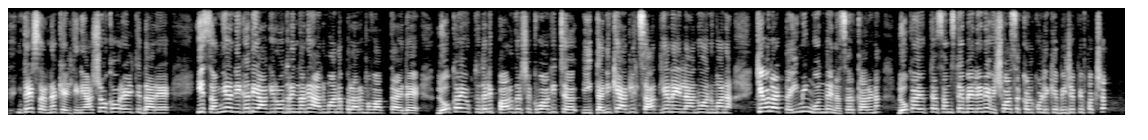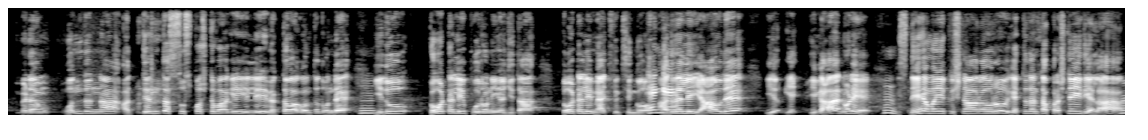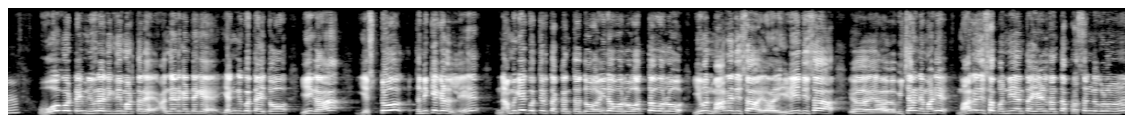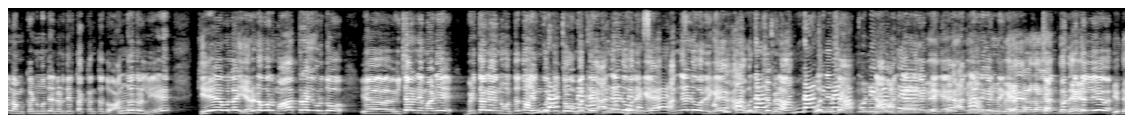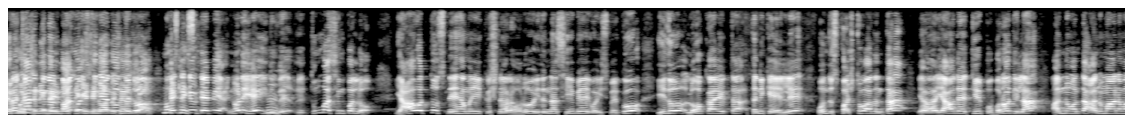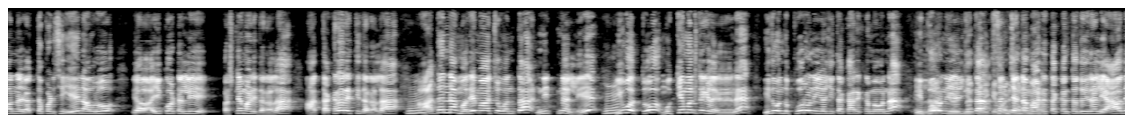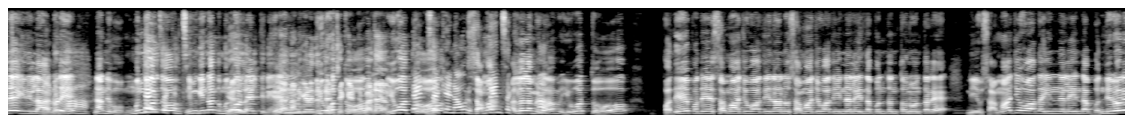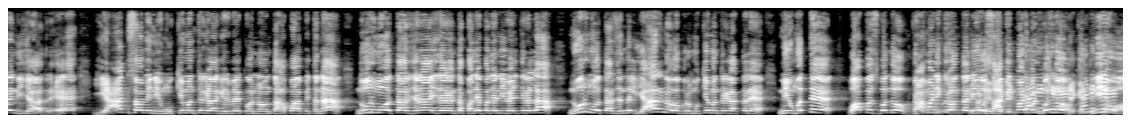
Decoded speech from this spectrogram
ವೆಂಕಟೇಶ್ ಸರ್ನ ಕೇಳ್ತೀನಿ. ಅಶೋಕ್ ಅವ್ರು ಹೇಳ್ತಿದ್ದಾರೆ ಈ ಸಮಯ ನಿಗದಿ ಆಗಿರೋದ್ರಿಂದಾನೇ ಅನುಮಾನ ಪ್ರಾರಂಭವಾಗ್ತಾ ಇದೆ. ಲೋಕಾಯುಕ್ತದಲ್ಲಿ ಪಾರದರ್ಶಕವಾಗಿ ಈ ತನಿಖೆ ಆಗ್ಲಿಕ್ಕೆ ಸಾಧ್ಯನೇ ಇಲ್ಲ ಅನ್ನೋ ಅನುಮಾನ. ಕೇವಲ ಟೈಮಿಂಗ್ ಒಂದೇನಾ ಸರ್ ಕಾರಣ? ಲೋಕಾಯುಕ್ತ ಸಂಸ್ಥೆ ಮೇಲೇನೆ ವಿಶ್ವಾಸ ಕಳ್ಕೊಳ್ಳಿಕ್ಕೆ ಬಿಜೆಪಿ ಪಕ್ಷ? ಮೇಡಮ್ ಒಂದನ್ನ ಅತ್ಯಂತ ಸುಸ್ಪಷ್ಟವಾಗಿ ಇಲ್ಲಿ ವ್ಯಕ್ತವಾಗುವಂಥದ್ದು ಒಂದೇ. ಇದು ಟೋಟಲಿ ಪೂರ್ವ ನಿಯೋಜಿತ ಟೋಟಲಿ ಮ್ಯಾಚ್ ಫಿಕ್ಸಿಂಗು? ಅದರಲ್ಲಿ ಯಾವುದೇ ಈಗ ನೋಡಿ ಸ್ನೇಹಮಯಿ ಕೃಷ್ಣ ಅವರವರು ಎತ್ತದಂತ ಪ್ರಶ್ನೆ ಇದೆಯಲ್ಲ? ಹೋಗೋ ಟೈಮ್ ಇವರೇ ನಿಗದಿ ಮಾಡ್ತಾರೆ ಹನ್ನೆರಡು ಗಂಟೆಗೆ ಹೆಂಗೆ ಗೊತ್ತಾಯ್ತು ಈಗ ಎಷ್ಟೋ ತನಿಖೆಗಳಲ್ಲಿ ನಮಗೆ ಗೊತ್ತಿರ್ತಕ್ಕಂಥದ್ದು ಐದವರು ಹತ್ತವರು ಈವನ್ ಮಾರನೇ ದಿವಸ ಇಡೀ ದಿವಸ ವಿಚಾರಣೆ ಮಾಡಿ ಮಾರನೇ ದಿವಸ ಬನ್ನಿ ಅಂತ ಹೇಳಿದಂಥ ಪ್ರಸಂಗಗಳು ನಮ್ಮ ಕಣ್ಣು ಮುಂದೆ ನಡೆದಿರ್ತಕ್ಕಂಥದ್ದು ಅಂಥದ್ರಲ್ಲಿ ಕೇವಲ ಎರಡು ಅವರ್ ಮಾತ್ರ ಇವ್ರದ್ದು ವಿಚಾರಣೆ ಮಾಡಿ ಬಿಡ್ತಾರೆ ಅನ್ನುವಂಥದ್ದು ಹೆಂಗ್ ಗೊತ್ತಿತ್ತು ಮತ್ತೆ ಹನ್ನೆರಡುವರೆಗೆ. ಹನ್ನೆರಡುವರೆಗೆ ಅಲ್ಲ ಒಂದ್ ನಿಮಿಷ ಮೇಡಮ್ ಒಂದ್ ನಿಮಿಷ. ನಾವು ಹನ್ನೆರಡು ಗಂಟೆಗೆ ಹನ್ನೆರಡು. ಗಂಟೆಗೆ ಚಂದ್ರದಲ್ಲಿ ಚನ್ನಪಟ್ಟಣದಲ್ಲಿ ಭಾಗವಹಿಸ್ತೀನಿ ನೋಡಿ ಇದು ತುಂಬಾ ಸಿಂಪಲ್ ಯಾವತ್ತು ಸ್ನೇಹಮಯಿ ಕೃಷ್ಣರವರು ಇದನ್ನ ಸಿಬಿಐ ವಹಿಸಬೇಕು. ಇದು ಲೋಕಾಯುಕ್ತ ತನಿಖೆಯಲ್ಲಿ ಒಂದು ಸ್ಪಷ್ಟವಾದಂತ ಯಾವುದೇ ತೀರ್ಪು ಬರೋದಿಲ್ಲ ಅನ್ನುವಂತ ಅನುಮಾನವನ್ನ ವ್ಯಕ್ತಪಡಿಸಿ ಏನು ಅವರು ಹೈಕೋರ್ಟ್ ಅಲ್ಲಿ ಪ್ರಶ್ನೆ ಮಾಡಿದಾರಲ್ಲ ಆ ತಕರಾರು ಎತ್ತಿದಾರಲ್ಲ ಅದನ್ನ ಮರೆಮಾಚುವಂತ ನಿಟ್ಟಿನಲ್ಲಿ ಇವತ್ತು ಮುಖ್ಯಮಂತ್ರಿಗಳೇನೆ ಇದು ಒಂದು ಪೂರ್ವ ನಿಯೋಜಿತ ಕಾರ್ಯಕ್ರಮವನ್ನ ಈ ಪೂರ್ವ ನಿಯೋಜಿತ ಸಂಚಲನ ಸಂಚನ್ನ ಮಾಡಿರ್ತಕ್ಕಂಥದ್ದು ಇದರಲ್ಲಿ ಯಾವುದೇ ಇದಿಲ್ಲ. ನೋಡಿ. ನಾನು ಮುಂದುವರೆದು 10 ನಿಮ್ಗೆ ಇನ್ನೊಂದು ಮುಂದುವರೆದು ಹೇಳ್ತೀನಿ. ಇಲ್ಲ, ನನಗೆ ಹೇಳಿದ್ರೆ 10 ಇವತ್ತು ಇವತ್ತು 10 second ಅವ್ರು, ಸಮ 10 ಅಲ್ಲಲ್ಲ ಮೇಡಮ್ ಇವತ್ತು ಪದೇ ಪದೇ ಸಮಾಜವಾದಿ ನಾನು ಸಮಾಜವಾದಿ ಹಿನ್ನೆಲೆಯಿಂದ ಬಂದಂತವನು ಅಂತಾರೆ. ನೀವು ಸಮಾಜವಾದ ಹಿನ್ನೆಲೆಯಿಂದ ಬಂದಿರೋರೇ ನಿಜ ಆದ್ರೆ ಯಾಕೆ ಸ್ವಾಮಿ ನೀವು ಮುಖ್ಯಮಂತ್ರಿಗಳಾಗಿ ಇರಬೇಕು ಅನ್ನೋಂಥ ಅಪಾಪಿತನ ನೂರ ಮೂವತ್ತಾರು ಜನ ಇದ್ದಾರೆ ಅಂತ ಪದೇ ಪದೇ ನೀವು ಹೇಳ್ತಿರಲ್ಲ? ನೂರ ಮೂವತ್ತಾರು ಜನದಲ್ಲಿ ಯಾರನ್ನ ಒಬ್ಬರು ಮುಖ್ಯಮಂತ್ರಿಗಳಾಗ್ತಾರೆ? ನೀವು ಮತ್ತೆ ವಾಪಸ್ ಬಂದು ಪ್ರಾಮಾಣಿಕರು ಅಂತ ನೀವು ಸಾಬೀತ್ ಮಾಡ್ಕೊಂಡು ಬಂದು ತನಿಖೆ, ತನಿಖೆ. ನೀವು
